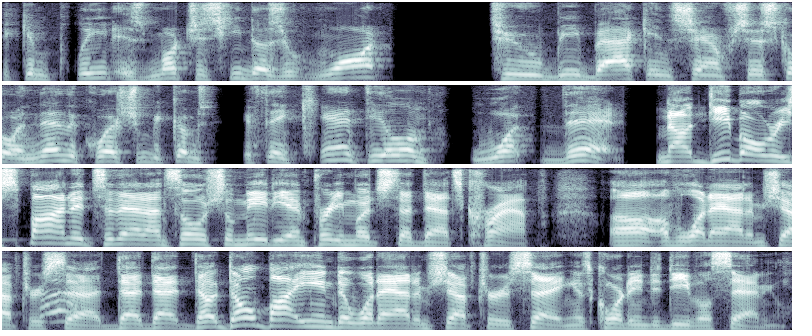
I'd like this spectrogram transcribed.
to complete as much as he doesn't want to be back in San Francisco. And then the question becomes if they can't deal him, what then? Now, Deebo responded to that on social media and pretty much said that's crap uh, of what Adam Schefter said. That, that Don't buy into what Adam Schefter is saying, according to Deebo Samuel.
